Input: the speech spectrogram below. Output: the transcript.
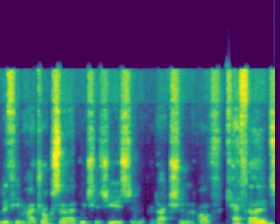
lithium hydroxide, which is used in the production of cathodes,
